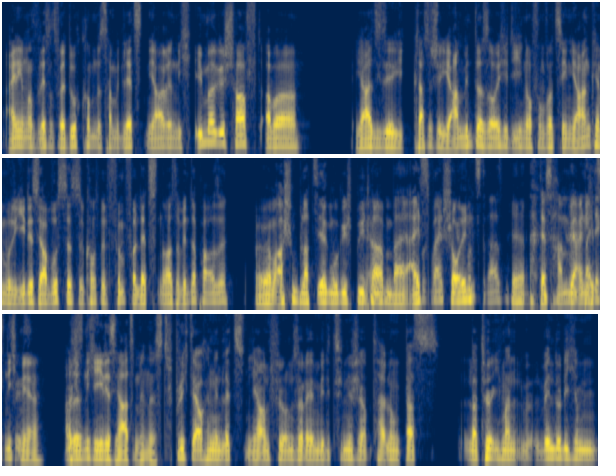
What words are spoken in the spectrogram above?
einigermaßen verletzungsfrei durchkommen. Das haben wir die letzten Jahre nicht immer geschafft, aber ja, diese klassische Jahr-Winterseuche, die ich noch von vor zehn Jahren kenne, wo du jedes Jahr wusstest, du kommst mit fünf Verletzten aus der Winterpause. Weil wir am Aschenplatz irgendwo gespielt Ja. haben, bei Eisschollen. Ja. Das haben wir eigentlich jetzt nicht mehr. Also das ist nicht jedes Jahr zumindest. Spricht ja auch in den letzten Jahren für unsere medizinische Abteilung, dass natürlich, ich meine, wenn du dich im,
